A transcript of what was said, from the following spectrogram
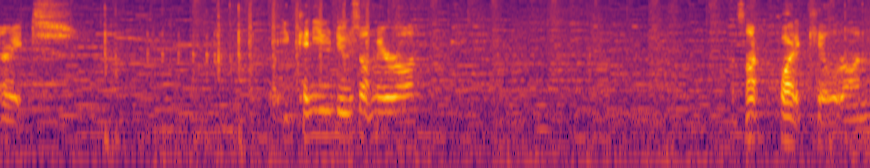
Alright. Can you do something here, Ran? It's not quite a kill, Ran.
